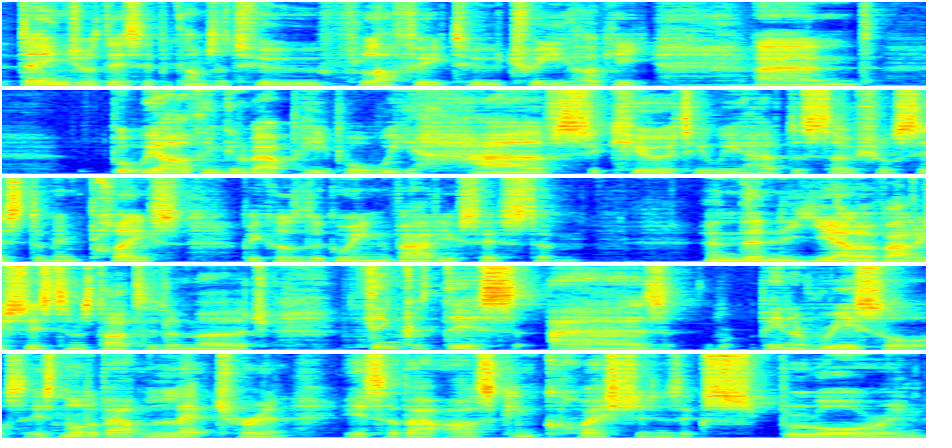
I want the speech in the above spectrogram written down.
danger of this, it becomes a too fluffy, too tree huggy, and but we are thinking about people. We have security. We have the social system in place because of the green value system. And then the yellow value system started to emerge think of this as being a resource. It's not about lecturing, it's about asking questions, exploring.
